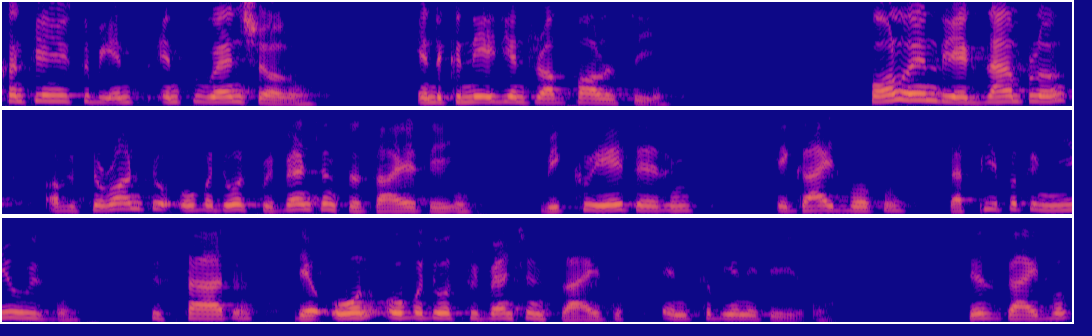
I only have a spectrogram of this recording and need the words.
continues to be in- influential in the Canadian drug policy. Following the example of the Toronto Overdose Prevention Society, we created a guidebook that people can use to start their own overdose prevention site in communities. This guidebook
